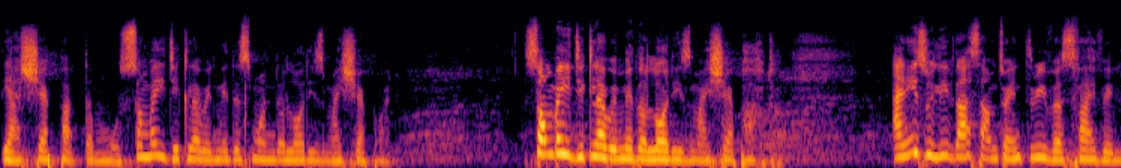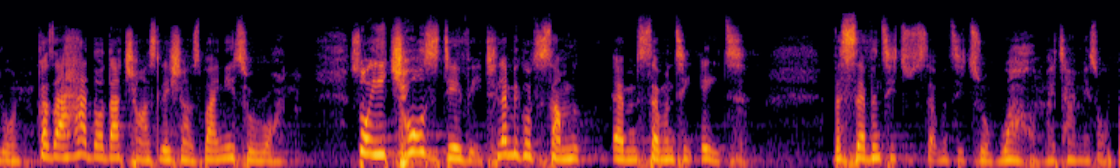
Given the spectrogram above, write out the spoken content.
their shepherd the most. Somebody declare with me this morning, the Lord is my shepherd. Somebody declare with me, the Lord is my shepherd. I need to leave that Psalm 23, verse 5 alone because I had other translations, but I need to run. So he chose David. Let me go to Psalm um, 78, verse 70 to 72. Wow, my time is up.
